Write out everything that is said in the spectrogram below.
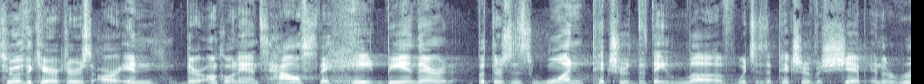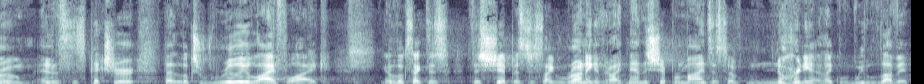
two of the characters are in their uncle and aunt's house. They hate being there, but there's this one picture that they love, which is a picture of a ship in their room. And it's this picture that looks really lifelike. It looks like this, this ship is just like running, and they're like, man, this ship reminds us of Narnia. Like, we love it.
